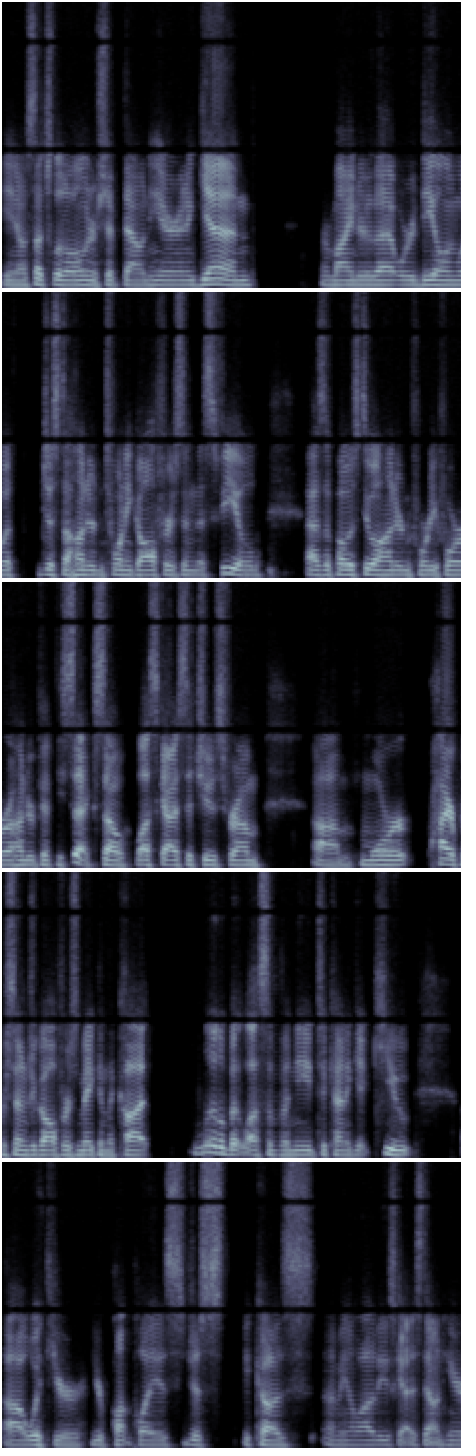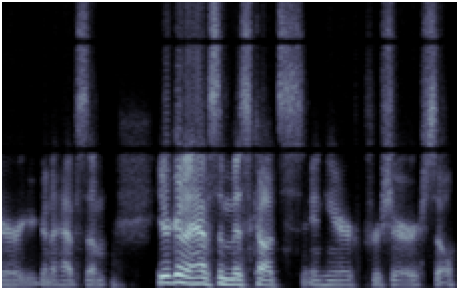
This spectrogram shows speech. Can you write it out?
you know, such little ownership down here. And again, reminder that we're dealing with just 120 golfers in this field, as opposed to 144 or 156. So less guys to choose from, um, more higher percentage of golfers making the cut a little bit less of a need to kind of get cute uh, with your your punt plays, just because I mean a lot of these guys down here, you're gonna have some you're gonna have some miscuts in here for sure. So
